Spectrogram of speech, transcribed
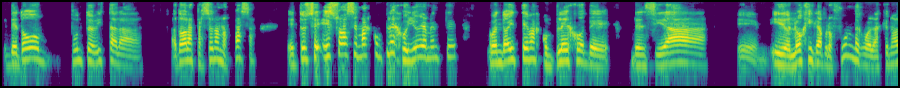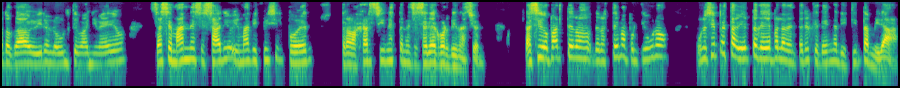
de todo punto de vista la, a todas las personas nos pasa. Entonces, eso hace más complejo y obviamente cuando hay temas complejos de densidad eh, ideológica profunda, como las que nos ha tocado vivir en los últimos años y medio, se hace más necesario y más difícil poder trabajar sin esta necesaria coordinación. Ha sido parte de los, de los temas porque uno, uno siempre está abierto a que haya parlamentarios que tengan distintas miradas,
